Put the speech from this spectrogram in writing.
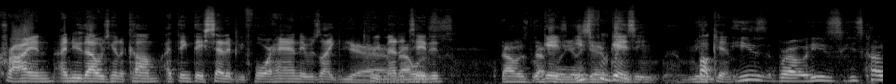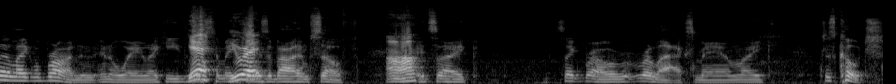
crying. I knew that was gonna come. I think they said it beforehand. It was like yeah, premeditated. That was, that was definitely He's get, Fugazi. I mean, Fuck him. He's bro. He's he's kind of like LeBron in, in a way. Like he Yeah, likes to make right. things about himself. Uh huh. It's like, it's like, bro, r- relax, man. Like, just coach,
